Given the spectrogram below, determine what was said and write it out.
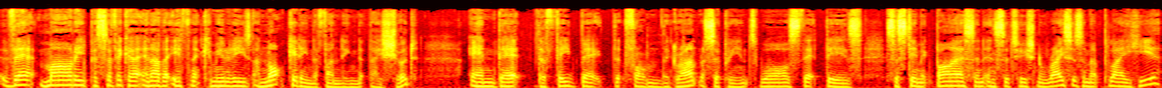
that Māori, Pasifika, and other ethnic communities are not getting the funding that they should and that the feedback that from the grant recipients was that there's systemic bias and institutional racism at play here,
